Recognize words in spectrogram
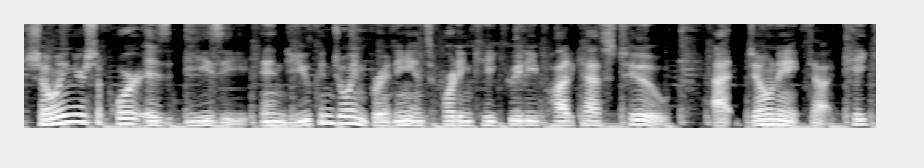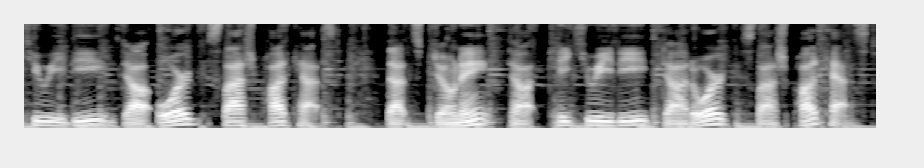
Showing your support is easy, and you can join Brittany in supporting KQED Podcast too at donate.kqed.org slash podcast. That's donate.kqed.org slash podcast.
